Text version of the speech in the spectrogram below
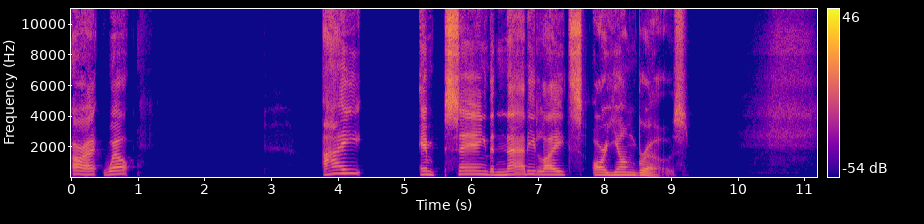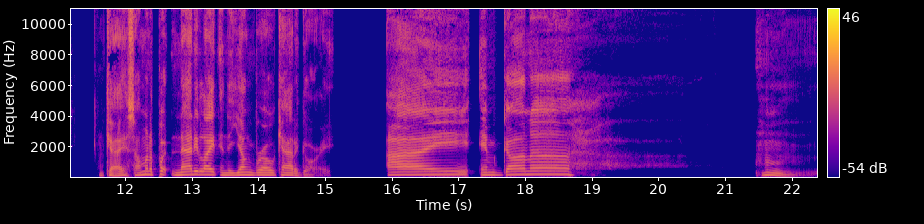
All right. Well, I am saying the natty lights are young bros. Okay, so I'm going to put Natty Light in the young bro category. I am gonna. Hmm.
